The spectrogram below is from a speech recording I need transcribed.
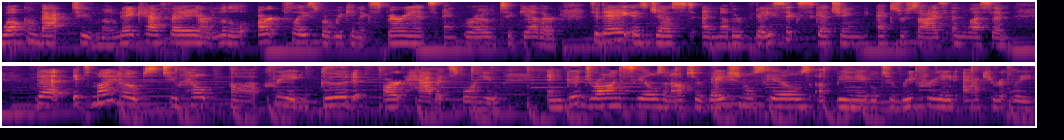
Welcome back to Monet Cafe, our little art place where we can experience and grow together. Today is just another basic sketching exercise and lesson that it's my hopes to help uh, create good art habits for you and good drawing skills and observational skills of being able to recreate accurately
